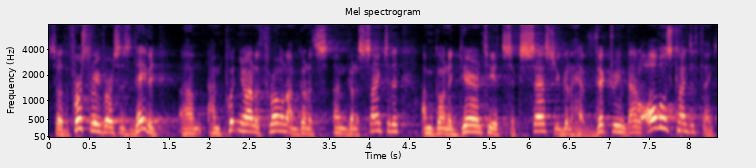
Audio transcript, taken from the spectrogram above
So the first three verses, David, um, I'm putting you on a throne. I'm going to I'm going to sanction it. I'm going to guarantee its success. You're going to have victory in battle. All those kinds of things.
